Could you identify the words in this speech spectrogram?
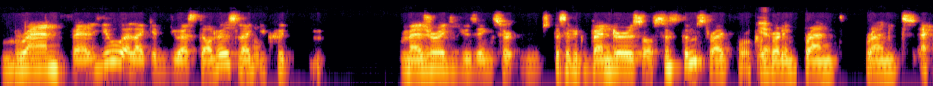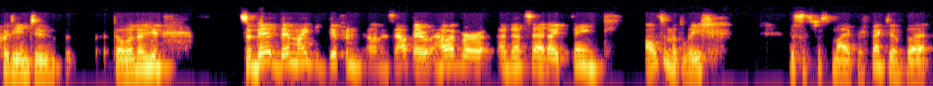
brand value, like in US dollars. Like you could measure it using certain specific vendors or systems, right, for converting yep. brand brand equity into dollar value. So there, there might be different elements out there. However, uh, that said, I think ultimately, this is just my perspective, but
